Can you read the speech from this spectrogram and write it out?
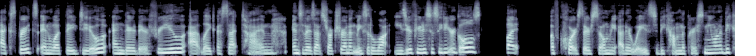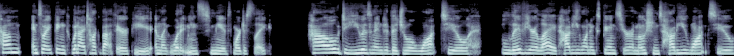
experts in what they do and they're there for you at like a set time. And so there's that structure and it makes it a lot easier for you to succeed at your goals. But of course, there's so many other ways to become the person you want to become. And so I think when I talk about therapy and like what it means to me, it's more just like, how do you as an individual want to live your life? How do you want to experience your emotions? How do you want to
